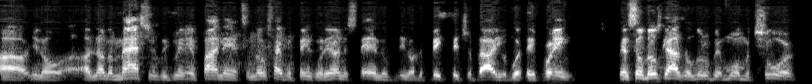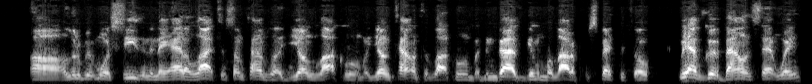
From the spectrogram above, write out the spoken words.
uh, you know another master's degree in finance and those type of things, where they understand the you know the big picture value of what they bring. And so those guys are a little bit more mature uh, a little bit more seasoned, and they add a lot to sometimes a young locker room, a young talented locker room. But then guys give them a lot of perspective. So we have good balance that way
